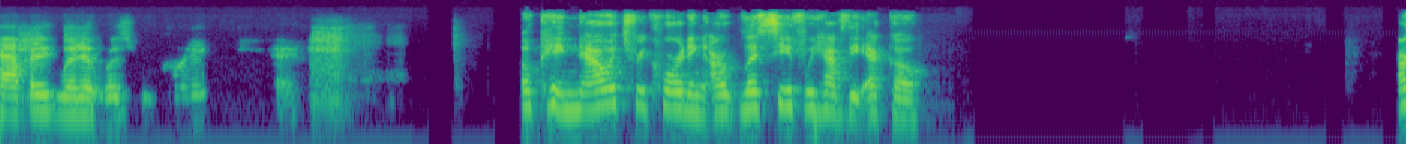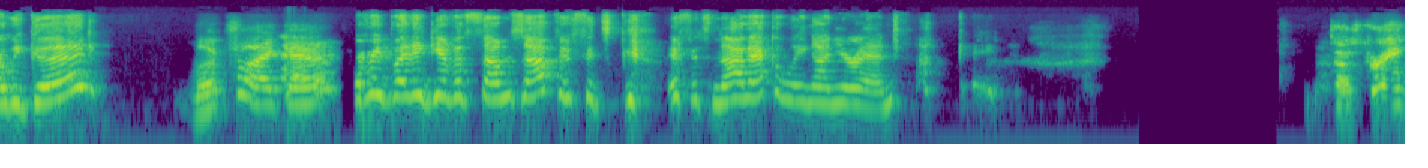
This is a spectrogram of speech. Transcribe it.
happening when it was recording? Okay. Okay, now it's recording. Our, let's see if we have the echo. Are we good? Looks like it. Everybody give a thumbs up if it's if it's not echoing on your end. okay. Sounds great.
